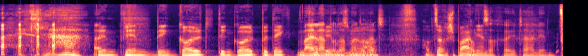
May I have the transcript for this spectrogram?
Ja, klar. Den, den, den Gold, den goldbedeckten Mailand Kaffee oder Madrid? Hauptsache Spanien. Hauptsache Italien.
